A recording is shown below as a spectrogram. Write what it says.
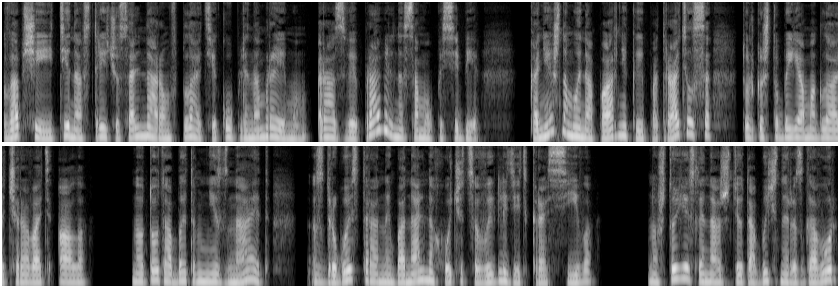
вообще идти навстречу с Альнаром в платье, купленном Реймом, разве правильно само по себе? Конечно, мой напарник и потратился, только чтобы я могла очаровать Алла, но тот об этом не знает. С другой стороны, банально хочется выглядеть красиво. Но что, если нас ждет обычный разговор,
